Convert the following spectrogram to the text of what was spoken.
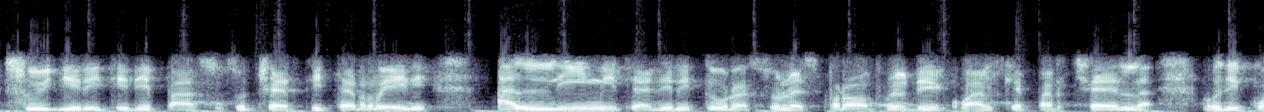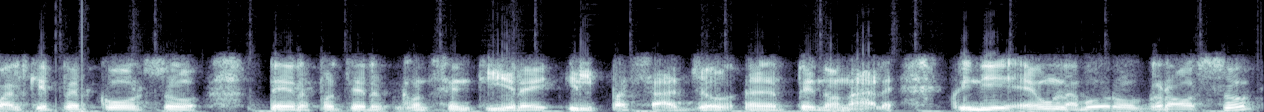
sui diritti di passo su certi terreni, al limite addirittura sull'esproprio di qualche parcella o di qualche percorso per poter consentire il passaggio eh, pedonale. Quindi è un lavoro grosso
